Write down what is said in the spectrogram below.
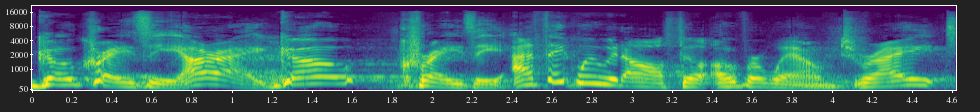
Go crazy. All right, go crazy. I think we would all feel overwhelmed, right?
